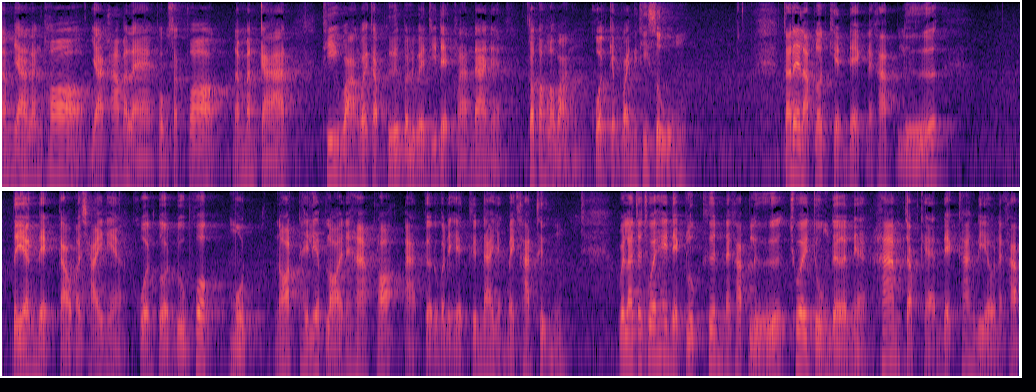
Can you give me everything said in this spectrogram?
น้ำยาล้างท่อ ยาฆ่ามาแมลงผงซักฟอก น้ำมันก๊าซที่วางไว้กับพื้นบริเวณที่เด็กคลานได้เนี่ยก็ต้องระวังควรเก็บไว้ในที่สูง ถ้าได้รับรถเข็นเด็กนะครับ หรือเตียงเด็กเก่ามาใช้เนี่ยควรตรวจดูพวกหมุดน็อตให้เรียบร้อยนะฮะเพราะอาจเกิดอุบัติเหตุขึ้นได้อย่างไม่คาดถึง เวลาจะช่วยให้เด็กลุกขึ้นนะครับ หรือช่วยจูงเดินเนี่ยห้ามจับแขนเด็กข้างเดียวนะครับ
